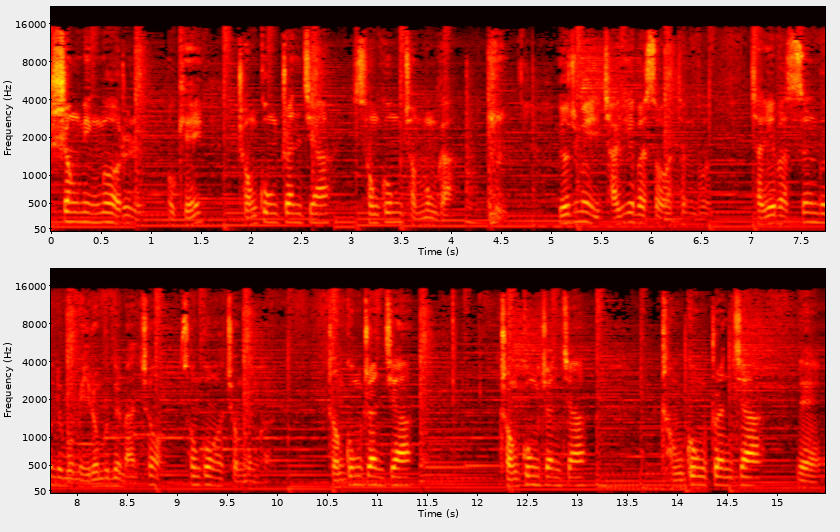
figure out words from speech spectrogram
생명 末日 오케이 전공专家 성공 전문가 요즘에 이 자기개발서 같은 분 자기개발서 쓰는 분들 보면 이런 분들 많죠 성공학 전문가 전공专家 전공专家 전공专家 네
